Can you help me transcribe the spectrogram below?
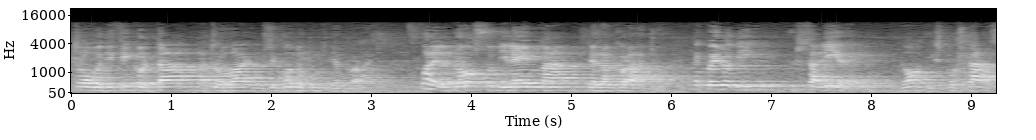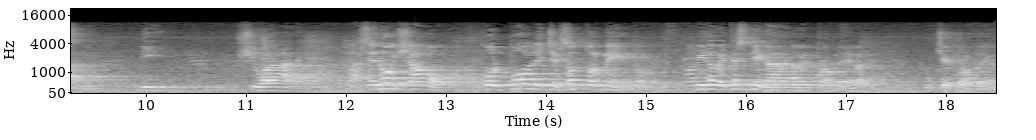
trovo difficoltà a trovare un secondo punto di ancoraggio. Qual è il grosso dilemma dell'ancoraggio? È quello di salire, no? di spostarsi, di, scivolare. Ma se noi siamo col pollice sotto il mento, non vi dovete spiegare dove è il problema, non c'è il problema.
